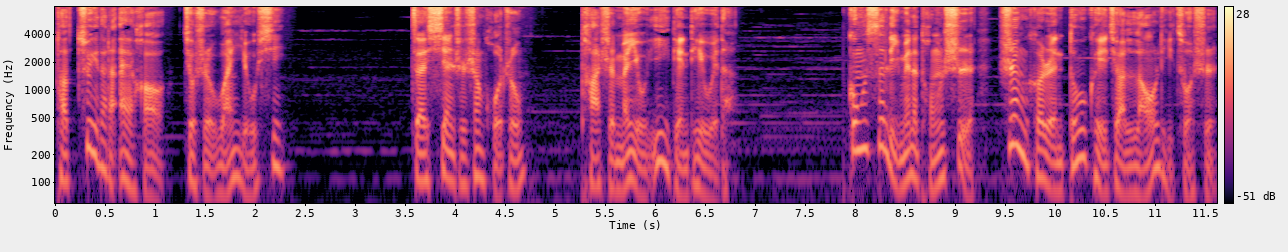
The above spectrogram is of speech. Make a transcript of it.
他最大的爱好就是玩游戏。在现实生活中。他是没有一点地位的。公司里面的同事，任何人都可以叫老李做事。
